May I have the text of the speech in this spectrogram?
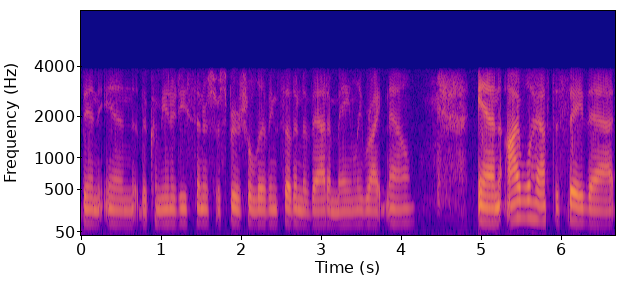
been in the community centers for spiritual living, Southern Nevada mainly right now. And I will have to say that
